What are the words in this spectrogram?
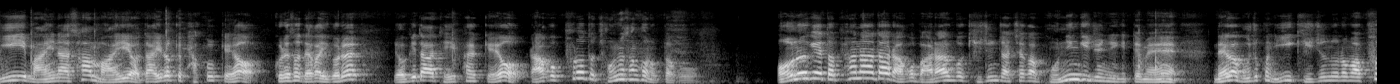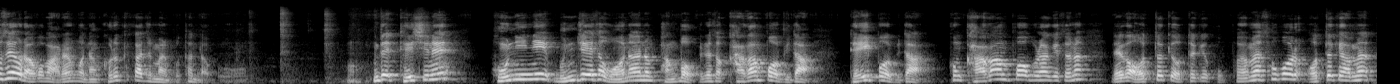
2 마이너스 3y예요. 나 이렇게 바꿀게요. 그래서 내가 이거를 여기다 대입할게요. 라고 풀어도 전혀 상관없다고. 어느 게 더 편하다라고 말하는 거 기준 자체가 본인 기준이기 때문에 내가 무조건 이 기준으로만 푸세요라고 말하는 건 난 그렇게까지 말 못한다고. 어. 근데 대신에 본인이 문제에서 원하는 방법, 그래서 가간법이다, 대입법이다. 그럼 가간법을 하기 위해서는 내가 어떻게 어떻게 곱하면 소거를 어떻게 하면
